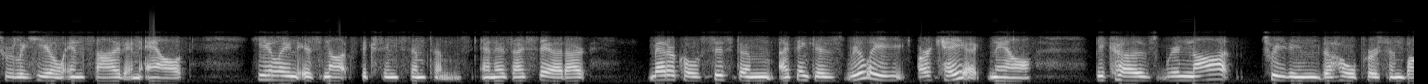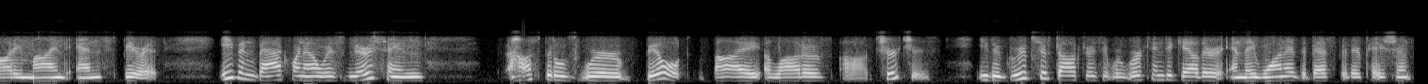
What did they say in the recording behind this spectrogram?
truly heal inside and out healing is not fixing symptoms. And as I said, our medical system, I think, is really archaic now because we're not treating the whole person, body, mind, and spirit. Even back when I was nursing, hospitals were built by a lot of uh, churches, either groups of doctors that were working together and they wanted the best for their patient,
